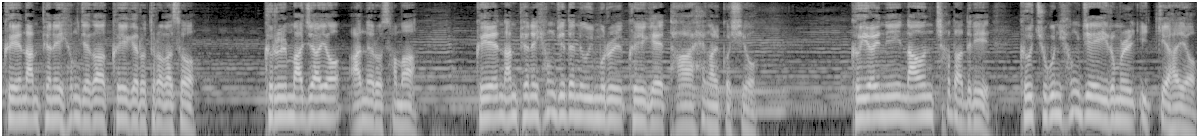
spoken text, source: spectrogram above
그의 남편의 형제가 그에게로 들어가서 그를 맞이하여 아내로 삼아 그의 남편의 형제된 의무를 그에게 다 행할 것이요. 그 여인이 낳은 첫 아들이 그 죽은 형제의 이름을 잊게 하여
